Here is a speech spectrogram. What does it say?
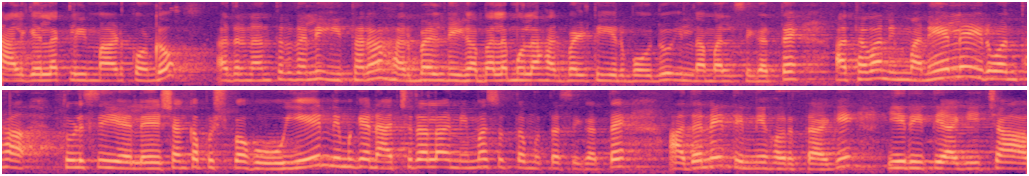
ನಾಲ್ಗೆಲ್ಲ ಕ್ಲೀನ್ ಮಾಡಿಕೊಂಡು, ಅದರ ನಂತರದಲ್ಲಿ ಈ ಥರ ಹರ್ಬಲ್ ಈಗ ಬಲಮೂಲ ಹರ್ಬಲ್ ಟೀ ಇರ್ಬೋದು, ಇಲ್ಲಿ ನಮ್ಮಲ್ಲಿ ಸಿಗತ್ತೆ. ಅಥವಾ ನಿಮ್ಮ ಮನೆಯಲ್ಲೇ ಇರುವಂತಹ ತುಳಸಿ ಎಲೆ, ಶಂಖಪುಷ್ಪ ಹೂವು, ಏನು ನಿಮಗೆ ನ್ಯಾಚುರಲ್ ನಿಮ್ಮ ಸುತ್ತಮುತ್ತ ಸಿಗತ್ತೆ, ಅದನ್ನೇ ತಿನ್ನಿ ಹೊರತಾಗಿ. ಈ ರೀತಿಯಾಗಿ ಚಹಾ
